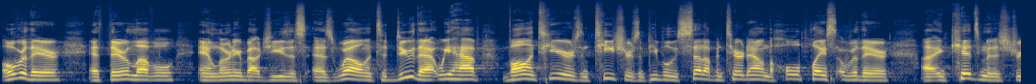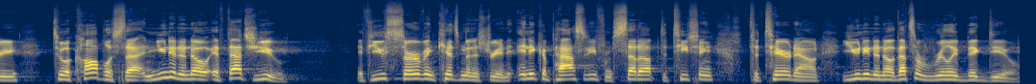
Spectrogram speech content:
over there at their level and learning about Jesus as well. And to do that, we have volunteers and teachers and people who set up and tear down the whole place over there uh, in kids' ministry to accomplish that. And you need to know if that's you, if you serve in kids' ministry in any capacity from setup to teaching to tear down, you need to know that's a really big deal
